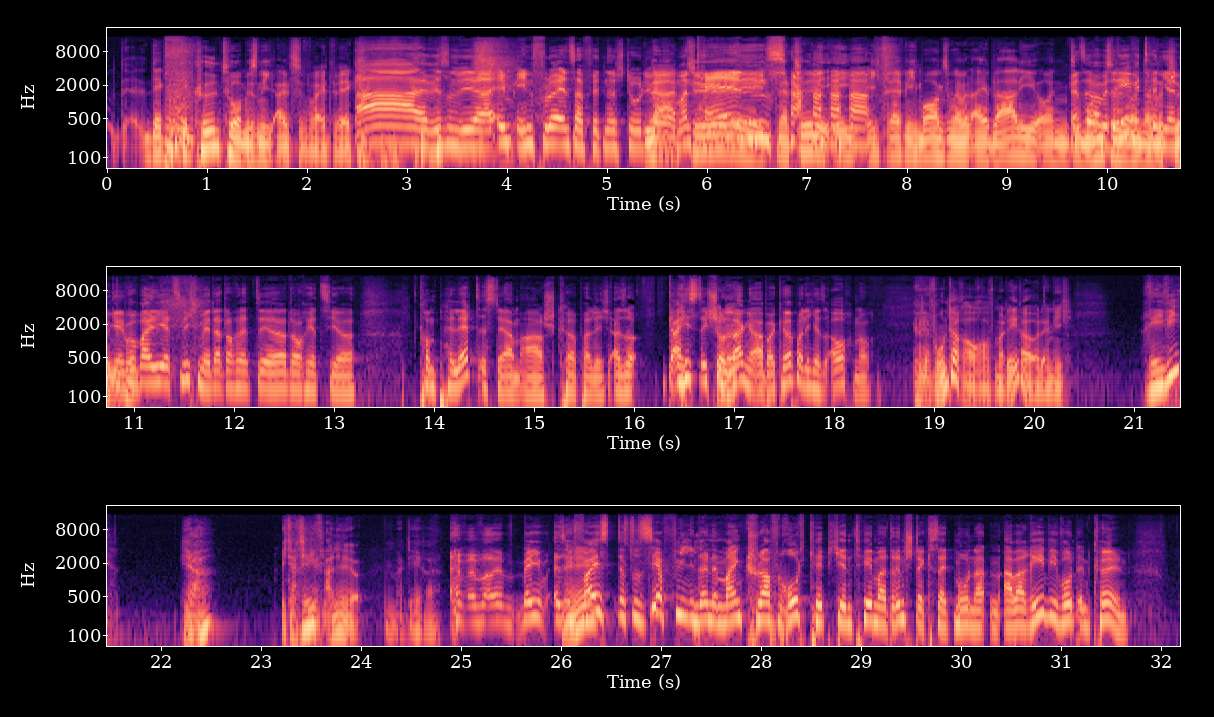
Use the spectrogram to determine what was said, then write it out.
der, der Kölnturm ist nicht allzu weit weg. Ah, da wissen wir, im Influencer-Fitnessstudio. Man kennt's. natürlich. Ich, ich treffe mich morgens immer mit Ayoblali und Kannst du mal mit Revi wird trainieren gehen, wobei die jetzt nicht mehr, der doch, jetzt- der doch jetzt hier komplett ist der am Arsch körperlich. Also geistig schon Ja. lange, aber körperlich jetzt auch noch. Ja, der wohnt doch auch auf Madeira, oder nicht? Revi? Ja? Ich dachte, die alle Madeira. Äh, Also ich Nee. weiß, dass du sehr viel in deinem Minecraft-Rotkäppchen-Thema drinsteckst seit Monaten, aber Revi wohnt in Köln.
